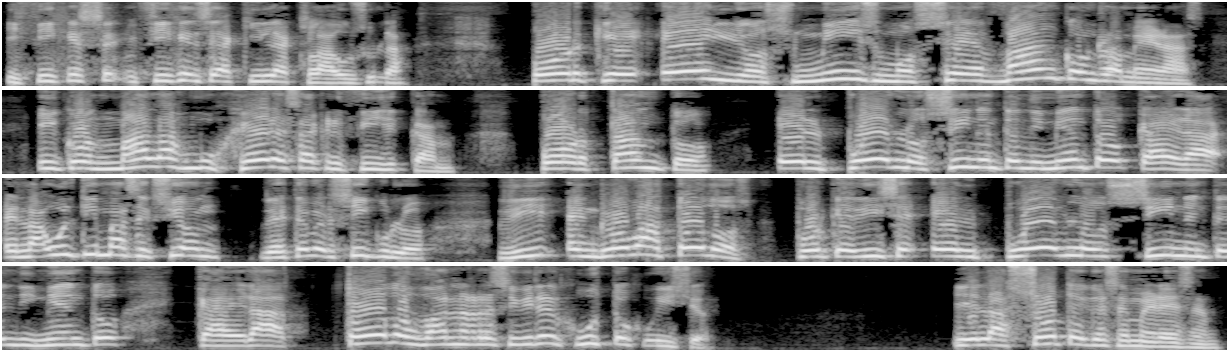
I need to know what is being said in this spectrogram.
Y fíjense, fíjense aquí la cláusula. Porque ellos mismos se van con rameras y con malas mujeres sacrifican. Por tanto, el pueblo sin entendimiento caerá. En la última sección de este versículo engloba a todos, porque dice, el pueblo sin entendimiento caerá. Todos van a recibir el justo juicio y el azote que se merecen.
